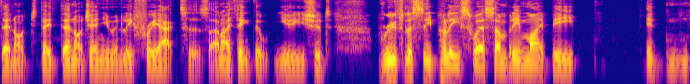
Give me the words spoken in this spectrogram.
they're not they, they're not genuinely free actors. And i think that you, you should ruthlessly police where somebody might be in,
